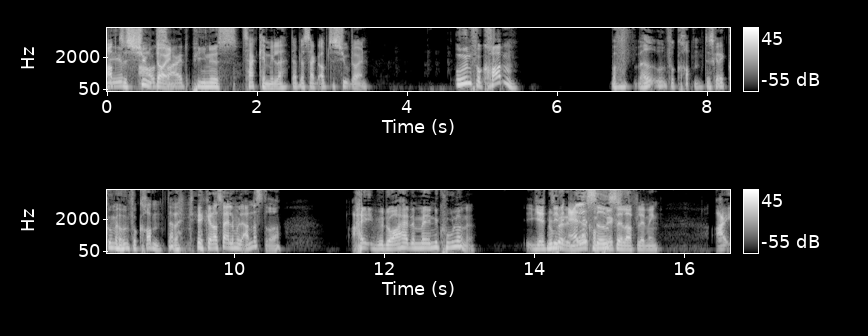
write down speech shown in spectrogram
Op live til syv outside døgn. penis? Tak, Camilla. Der bliver sagt op til 7 døgn. Uden for kroppen? Hvorfor, hvad? Uden for kroppen? Det skal da ikke kun være uden for kroppen. Der, der, det kan også være alle mulige andre steder. Ej, vil du også have det med inde i kuglerne? Ja, Nu det er det alle sædceller, Flemming. Ej,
